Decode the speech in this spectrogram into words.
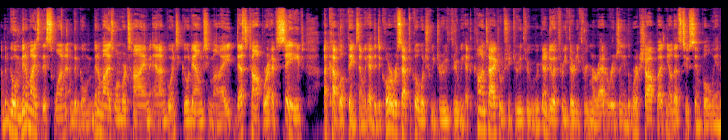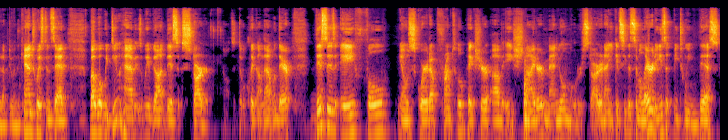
I'm going to go minimize this one. I'm going to go minimize one more time, and I'm going to go down to my desktop where I have saved a couple of things. And we had the Decora receptacle, which we drew through. We had the contactor, which we drew through. We were going to do a 333 Marrette originally in the workshop, but you know that's too simple. We ended up doing the can twist instead. But what we do have is we've got this starter. I'll just double click on that one there. This is a full, you know, squared up frontal picture of a Schneider manual motor starter. Now you can see the similarities between this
